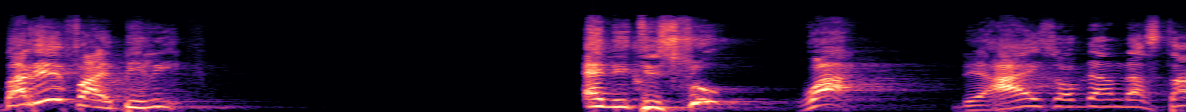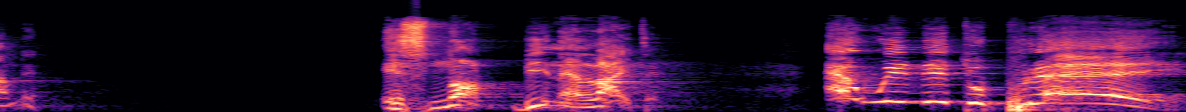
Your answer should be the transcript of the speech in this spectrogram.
But if I believe, and it is true, why? The eyes of the understanding is not being enlightened. And we need to pray.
